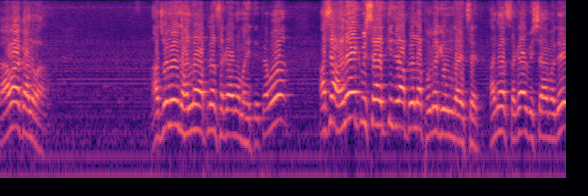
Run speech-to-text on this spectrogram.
डावा कालवा. अजूनही झालं नाही आपल्याला सगळ्यांना माहिती आहे. त्यामुळं असे अनेक विषय आहेत की जे आपल्याला पुढे घेऊन जायचे आहेत. आणि या सगळ्या विषयामध्ये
